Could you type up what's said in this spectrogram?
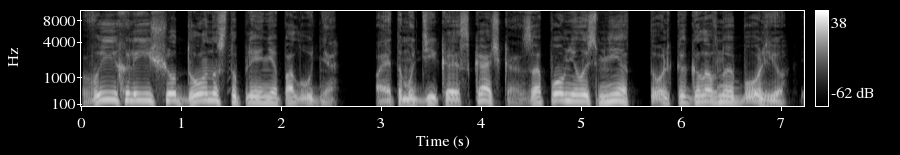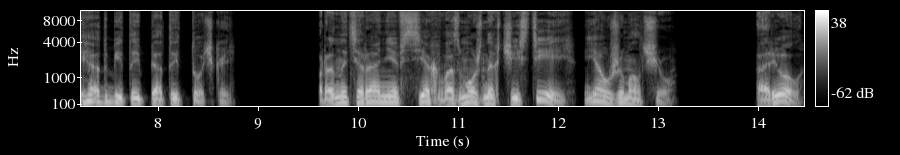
выехали еще до наступления полудня, Поэтому дикая скачка запомнилась мне только головной болью и отбитой пятой точкой. Про натирание всех возможных частей я уже молчу. Орел,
